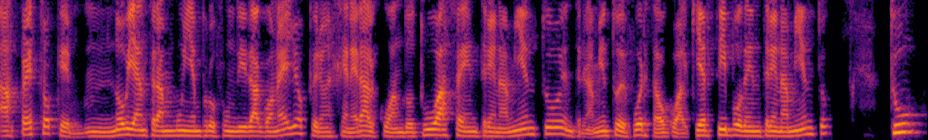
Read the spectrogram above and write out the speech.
aspectos que no voy a entrar muy en profundidad con ellos, pero en general, cuando tú haces entrenamiento, entrenamiento de fuerza o cualquier tipo de entrenamiento, tú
